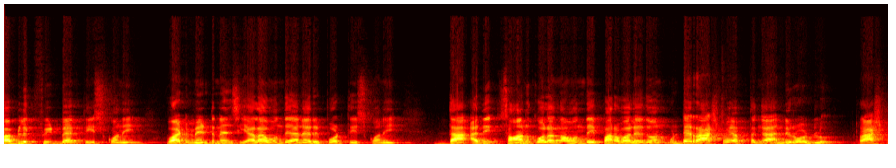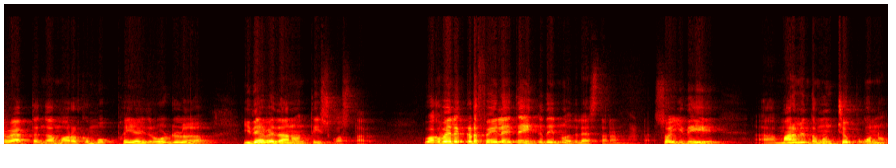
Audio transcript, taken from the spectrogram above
పబ్లిక్ ఫీడ్బ్యాక్ తీసుకొని వాటి మెయింటెనెన్స్ ఎలా ఉంది అనే రిపోర్ట్ తీసుకొని దా అది సానుకూలంగా ఉంది పర్వాలేదు అనుకుంటే రాష్ట్ర వ్యాప్తంగా అన్ని రోడ్లు రాష్ట్ర వ్యాప్తంగా మరొక ముప్పై ఐదు రోడ్లలో ఇదే విధానం తీసుకొస్తారు. ఒకవేళ ఇక్కడ ఫెయిల్ అయితే ఇంక దీన్ని వదిలేస్తారనమాట సో ఇది మనం ఇంతకుముందు చెప్పుకున్నాం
